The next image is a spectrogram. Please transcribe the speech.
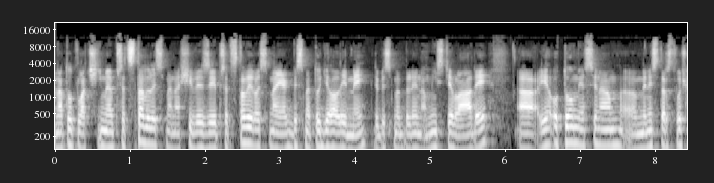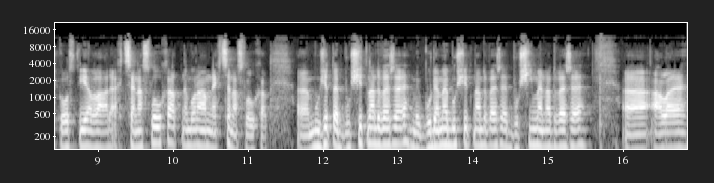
na to tlačíme, představili jsme naši vizi, představili jsme, jak bychom to dělali my, kdyby jsme byli na místě vlády. A je o tom, jestli nám eh, ministerstvo školství a vláda chce naslouchat nebo nám nechce naslouchat. Eh, můžete bušit na dveře, my budeme bušit na dveře, bušíme na dveře, ale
